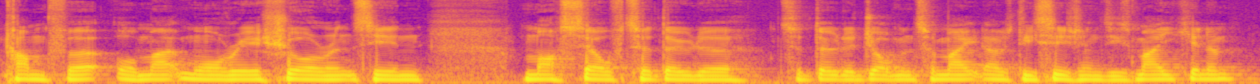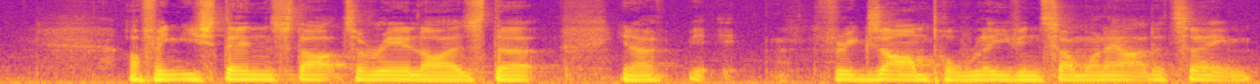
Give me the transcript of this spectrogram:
comfort or more reassurance in myself to do the to do the job and to make those decisions. He's making them. I think you then start to realise that you know, for example, leaving someone out of the team,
